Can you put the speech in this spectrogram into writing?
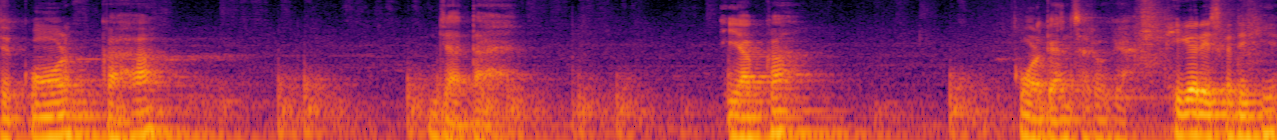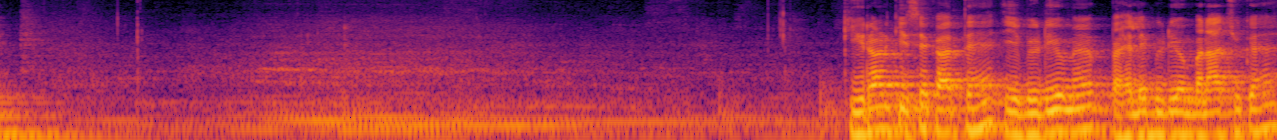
उसे कोण कहा जाता है। ये आपका कोण का आंसर हो गया। फिगर इसका देखिए। किरण किसे कहते हैं? ये वीडियो में पहले वीडियो में बना चुके हैं।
